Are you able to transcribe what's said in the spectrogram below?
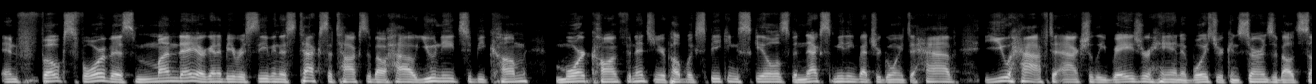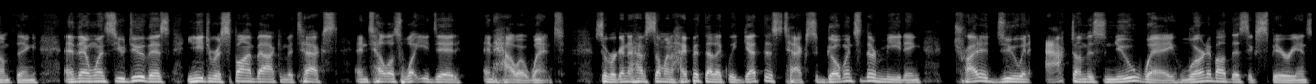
And folks, for this Monday, are going to be receiving this text that talks about how you need to become more confident in your public speaking skills. The next meeting that you're going to have, you have to actually raise your hand and voice your concerns about something. And then once you do this, you need to respond back in the text and tell us what you did and how it went. So we're going to have someone hypothetically get this text, go into their meeting, try to do and act on this new way, learn about this experience,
